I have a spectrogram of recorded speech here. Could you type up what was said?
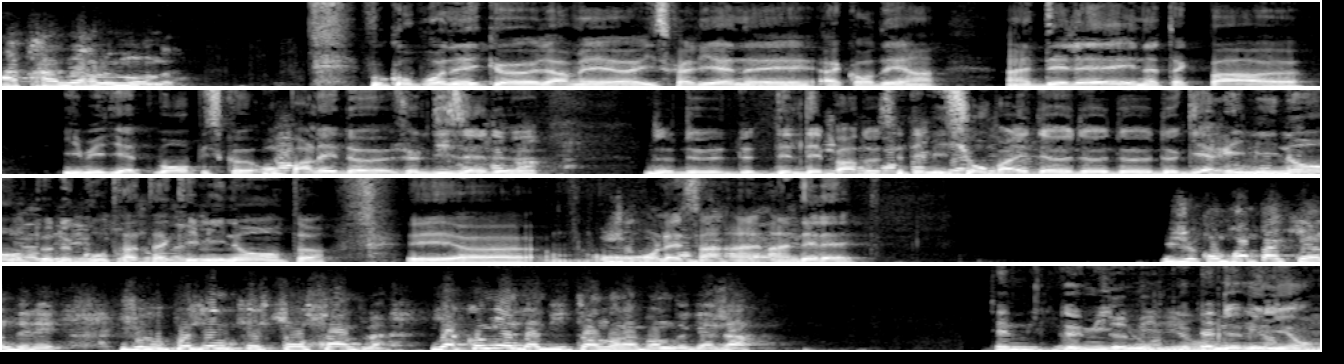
à travers le monde. Vous comprenez que l'armée euh, israélienne ait accordé un, un délai et n'attaque pas euh, immédiatement, puisqu'on parlait de, je le disais, de, de- de- de- dès le départ de cette émission, un on parlait de, de- de- de guerre imminente, de délai, contre-attaque imminente, et euh, on, laisse comprends un, pas qu'il y a un un délai. Je ne comprends pas qu'il y ait un délai. Je vais vous poser une question simple. Il y a combien d'habitants dans la bande de Gaza? 2 millions. 2 millions. 2 millions.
